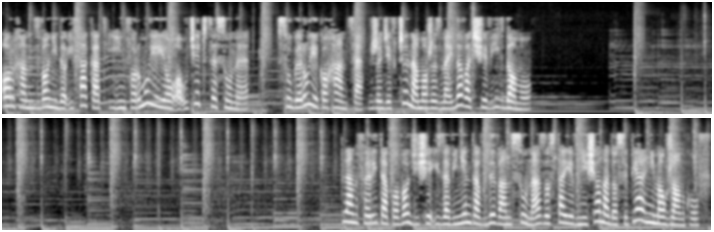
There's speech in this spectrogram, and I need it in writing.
Orhan dzwoni do Ifakat i informuje ją o ucieczce Suny. Sugeruje kochance, że dziewczyna może znajdować się w ich domu. Plan Ferita powodzi się i zawinięta w dywan Suna zostaje wniesiona do sypialni małżonków.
